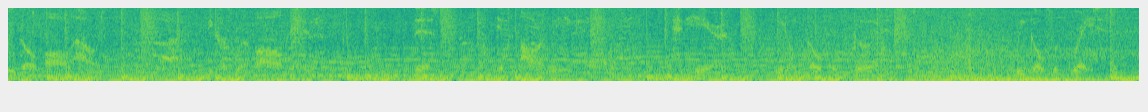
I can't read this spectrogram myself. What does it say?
we go all out. Because we're all in. This is our league. And here, we don't go for good. We go for great.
